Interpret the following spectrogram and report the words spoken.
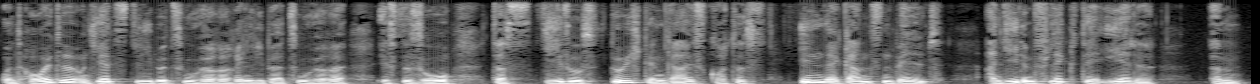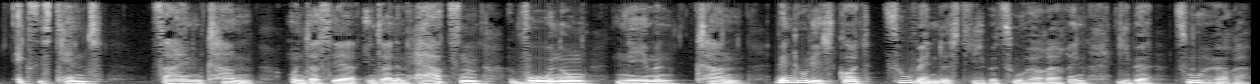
Und heute und jetzt, liebe Zuhörerinnen, lieber Zuhörer, ist es so, dass Jesus durch den Geist Gottes in der ganzen Welt, an jedem Fleck der Erde ähm, existent sein kann und dass er in deinem Herzen Wohnung nehmen kann. Wenn du dich Gott zuwendest, liebe Zuhörerin, liebe Zuhörer.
